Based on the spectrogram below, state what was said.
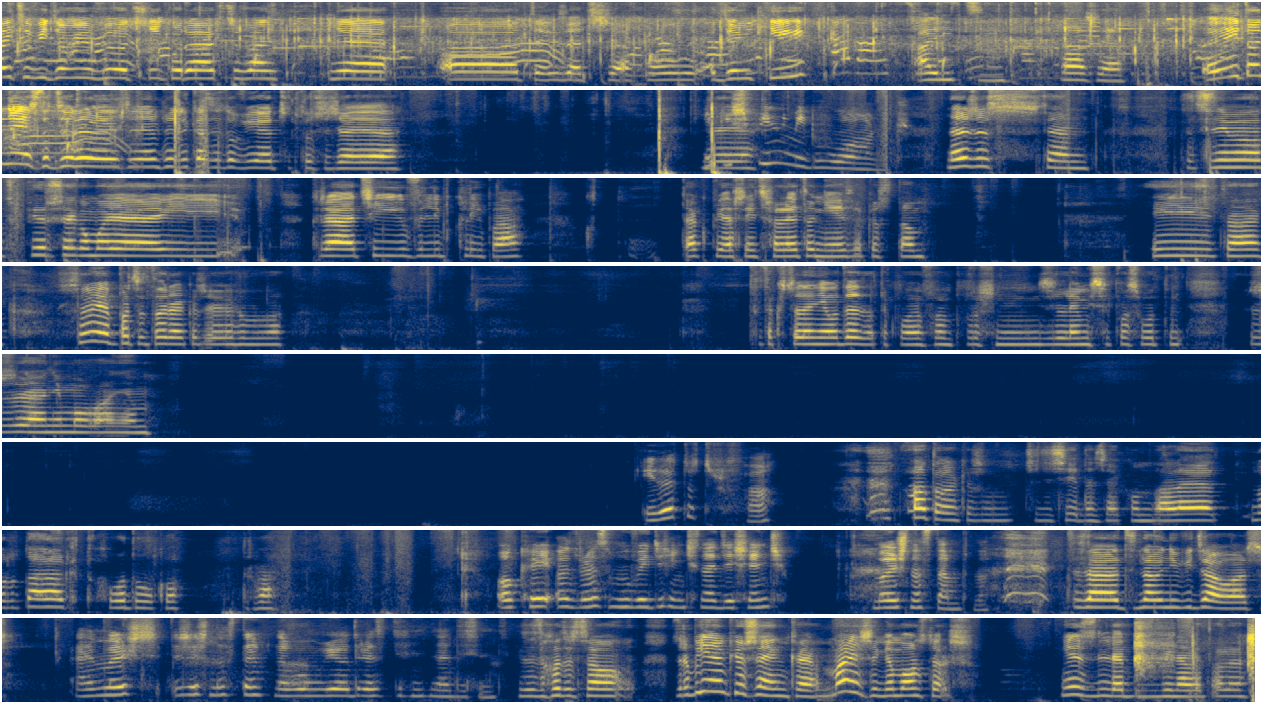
Dajcie widzowie w odcinku reakcjowanie o tych rzeczach. O, dzięki. Alicji. E, I to nie jest to, że każdy to wie, co tu się dzieje. Jakiś Nie. filmik włącz. Należy z ten. Zaczniemy od pierwszego mojej kreacji w lip clipa. Tak, pierwszej trailer to nie jest jakaś tam. I tak. W sumie po co to reaguję chyba. To tak wcale nie uderza, tak powiem wam po prostu źle mi się poszło tym reanimowaniem. Ile to trwa? A to jakieś 31 sekund, ale no tak, to chyba długo trwa. Okej, od razu mówię 10 na 10. Możesz następna. Ty, za, ty nawet nie widziałaś. Ale możesz, żeś następna, bo mówię od razu 10 na 10. Zachodzę całą... Zrobiłem piosenkę. Sing Monsters. Nie źle brzmi nawet, ale...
